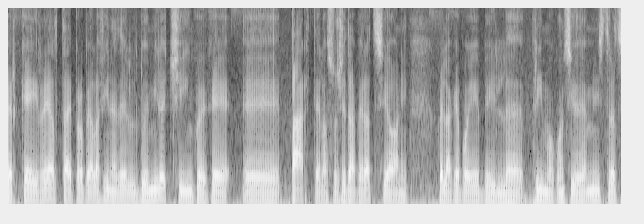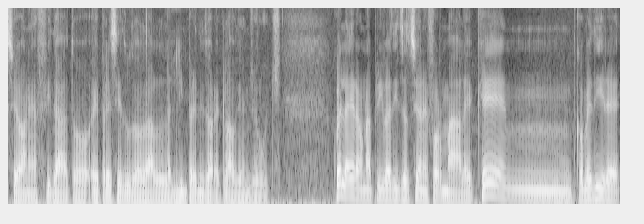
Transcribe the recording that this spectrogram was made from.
perché in realtà è proprio alla fine del 2005 che eh, parte la società per azioni, quella che poi ebbe il primo consiglio di amministrazione affidato e presieduto dall'imprenditore Claudio Angelucci. Quella era una privatizzazione formale che, mh, come dire,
